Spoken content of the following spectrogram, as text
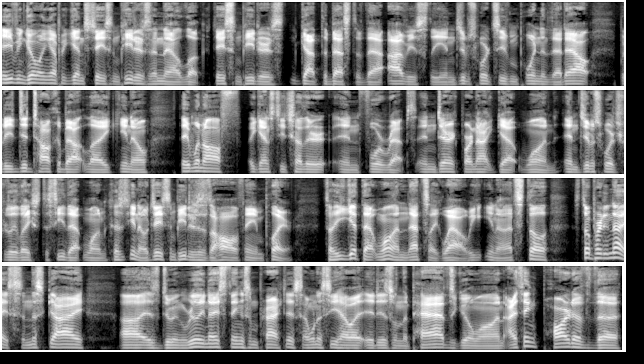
even going up against Jason Peters. And now, look, Jason Peters got the best of that, obviously, and Jim Schwartz even pointed that out. But he did talk about like you know they went off against each other in four reps, and Derek Barnett got one, and Jim Schwartz really likes to see that one because you know Jason Peters is a Hall of Fame player. So you get that one, that's like wow, we you know that's still still pretty nice. And this guy uh, is doing really nice things in practice. I want to see how it is when the pads go on. I think part of the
